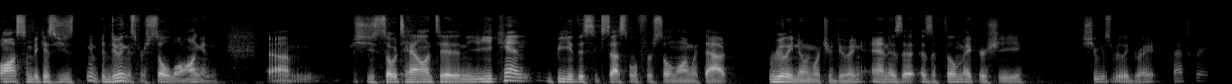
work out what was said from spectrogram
awesome because she's been doing this for so long and um, she's so talented. And you can't be this successful for so long without really knowing what you're doing. And as a, as a filmmaker, she, she was really great. That's great.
